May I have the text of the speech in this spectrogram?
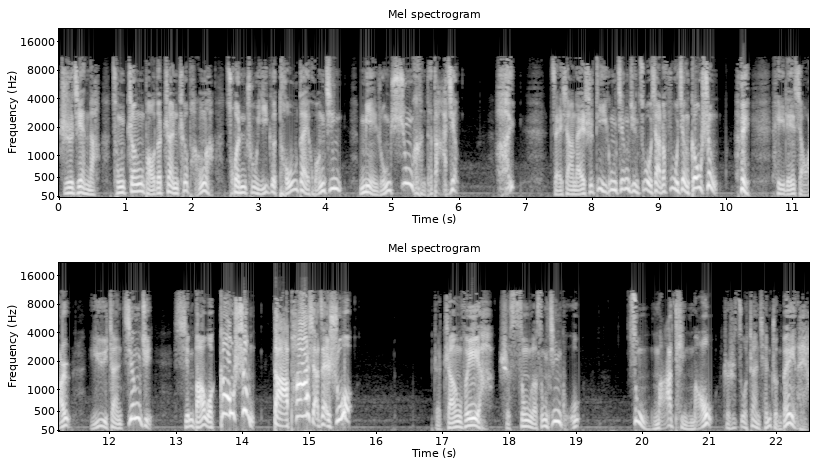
只见呐，从张宝的战车旁啊，窜出一个头戴黄金、面容凶狠的大将。嗨，在下乃是地公将军座下的副将高胜。嘿，黑脸小儿，欲战将军，先把我高胜打趴下再说。这张飞呀，是松了松筋骨，纵马挺矛，这是做战前准备了呀。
